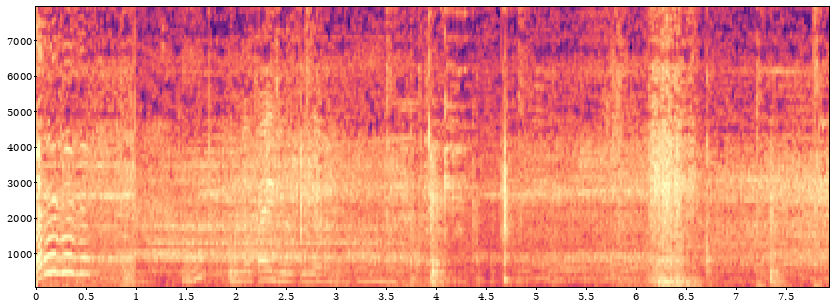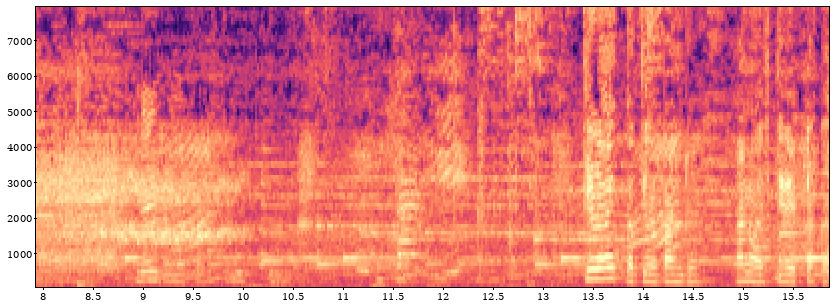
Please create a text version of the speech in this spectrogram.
अरे. तुला पाहिजे होती जरा. तिळ आहेत का? तिळ पांढरं. आणवायचं तिळ टाका.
